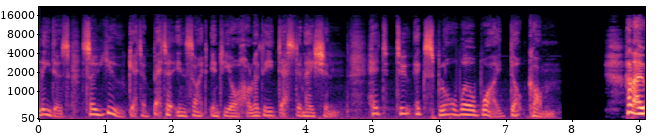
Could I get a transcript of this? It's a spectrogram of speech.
leaders so you get a better insight into your holiday destination. Head to exploreworldwide.com. Hello,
